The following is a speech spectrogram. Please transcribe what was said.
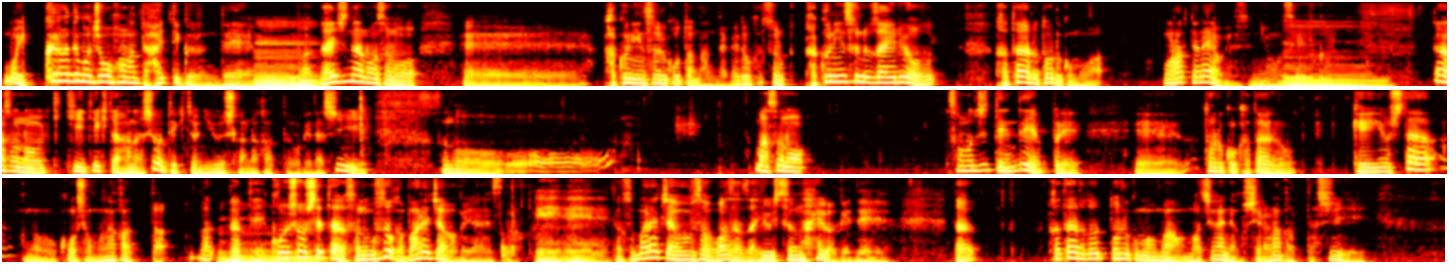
もういくらでも情報なんて入ってくるんで、うんまあ、大事なのはその、えー確認することなんだけどその確認する材料をカタールトルコももらってないわけですよ日本い。政府から。うんだからその聞いてきた話を適当に言うしかなかったわけだしそのまあそのその時点でやっぱり、えートルコカタールを経由したあの交渉もなかった。だだって交渉してたらその嘘がバレちゃうわけじゃないですか。えええだからそのバレちゃう嘘をわざわざ言う必要ないわけで。だカタールとトルコもまあ間違いなく知らなかったし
